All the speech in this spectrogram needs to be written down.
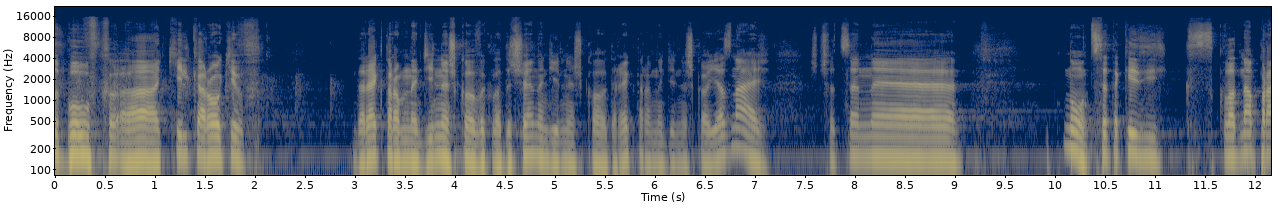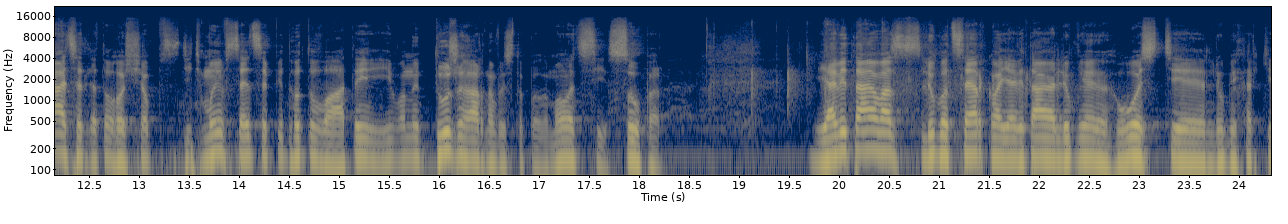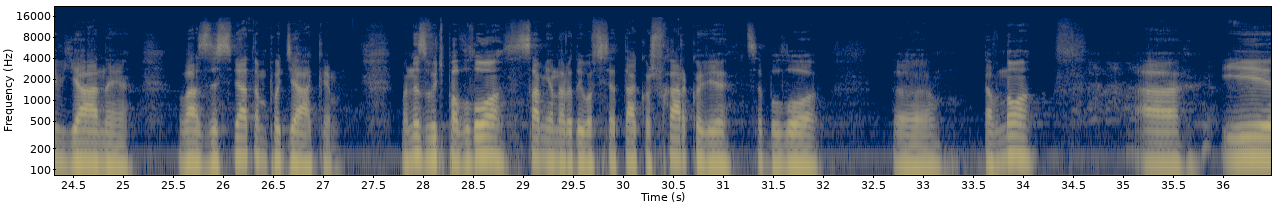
Був е, кілька років директором недільної школи, викладачем недільної школи, директором недільної школи. Я знаю, що це не ну, це така складна праця для того, щоб з дітьми все це підготувати. І вони дуже гарно виступили. Молодці, супер. Я вітаю вас, люба церква, я вітаю любі гості, любі харків'яни, вас зі святом подяки. Мене звуть Павло, сам я народився також в Харкові. Це було е, давно. А, і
